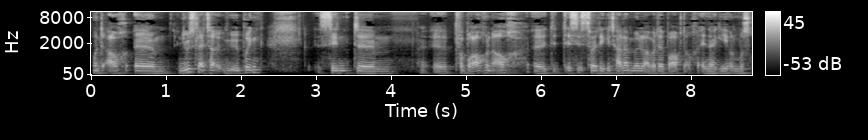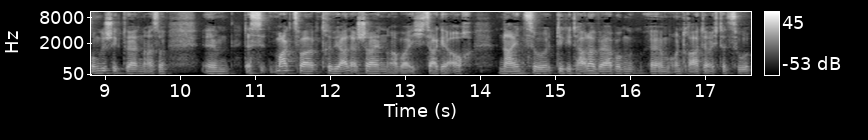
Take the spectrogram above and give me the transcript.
Und auch ähm, Newsletter im Übrigen sind ähm, äh, verbrauchen auch, äh, das ist zwar digitaler Müll, aber der braucht auch Energie und muss rumgeschickt werden. Also ähm, das mag zwar trivial erscheinen, aber ich sage auch Nein zu digitaler Werbung ähm, und rate euch dazu,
